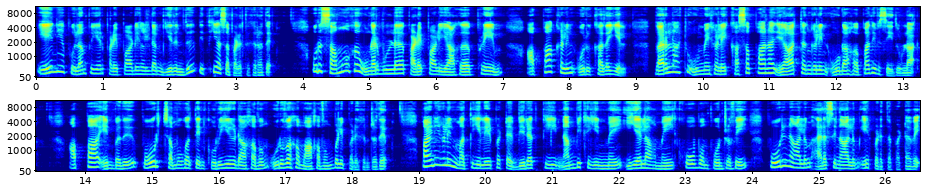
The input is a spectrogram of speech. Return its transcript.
ஏனைய புலம்பெயர் படைப்பாளிகளிடம் இருந்து வித்தியாசப்படுத்துகிறது. ஒரு சமூக உணர்வுள்ள படைப்பாளியாக பிரேம் அப்பாக்களின் ஒரு கதையில் வரலாற்று உண்மைகளை கசப்பான யாத்தங்களின் ஊடாக பதிவு செய்துள்ளார். அப்பா என்பது போர் சமூகத்தின் குறியீடாகவும் உருவகமாகவும் வெளிப்படுகின்றது. பயணிகளின் மத்தியில் ஏற்பட்ட விரக்தி நம்பிக்கையின்மை இயலாமை கோபம் போன்றவை போரினாலும் அரசினாலும் ஏற்படுத்தப்பட்டவை.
